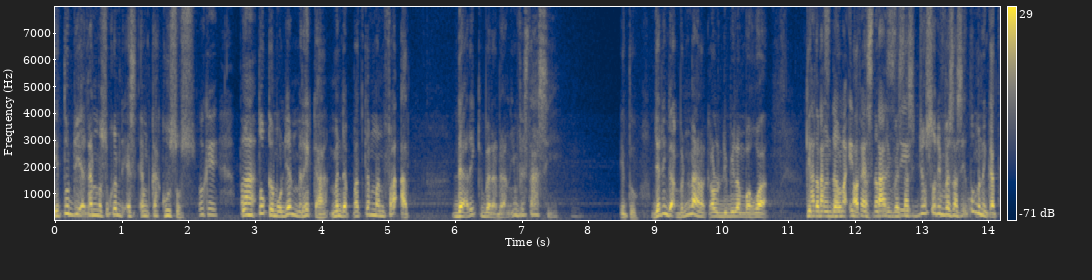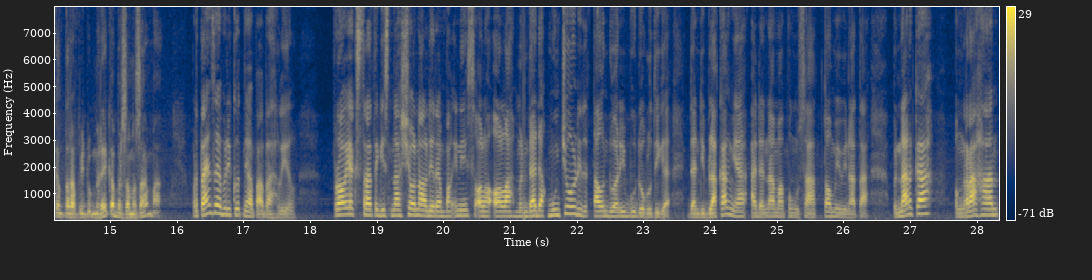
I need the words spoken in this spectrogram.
itu dia akan masukkan di SMK khusus. Oke, Pak. Untuk kemudian mereka mendapatkan manfaat dari keberadaan investasi. Itu. Jadi nggak benar kalau dibilang bahwa kita Atas nama atas nama investasi. investasi. Justru investasi itu meningkatkan taraf hidup mereka bersama-sama. Pertanyaan saya berikutnya Pak Bahlil. Proyek strategis nasional di Rempang ini seolah-olah mendadak muncul di tahun 2023 dan di belakangnya ada nama pengusaha Tommy Winata. Benarkah pengerahan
